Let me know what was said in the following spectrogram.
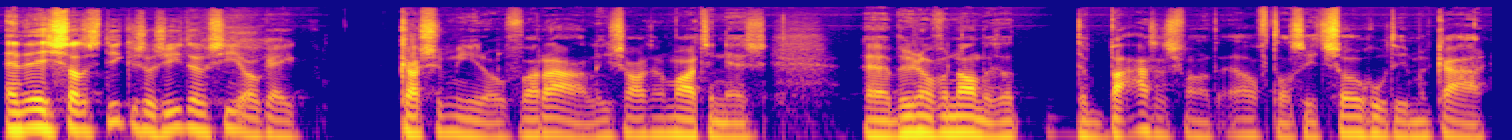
en deze statistieken zo ziet, dan zie je, oké, Casemiro, Varaan, Lisandro Martinez, eh, Bruno Fernandes. Dat de basis van het elftal zit zo goed in elkaar.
